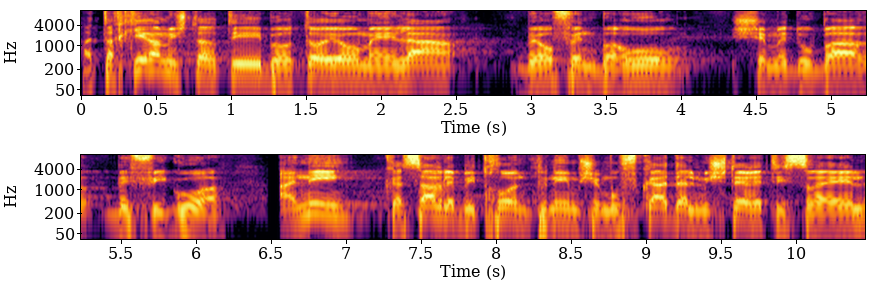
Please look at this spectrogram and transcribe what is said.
התחקיר המשטרתי באותו יום העלה באופן ברור שמדובר בפיגוע. אני, כשר לביטחון פנים שמופקד על משטרת ישראל,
